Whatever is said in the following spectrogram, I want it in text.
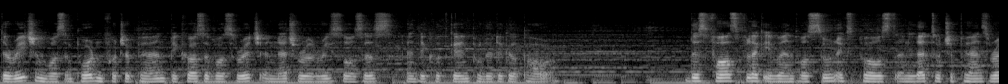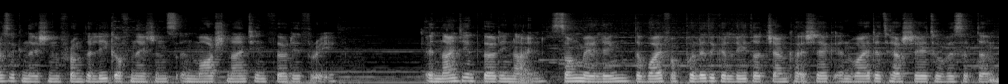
The region was important for Japan because it was rich in natural resources and they could gain political power. This false flag event was soon exposed and led to Japan's resignation from the League of Nations in March 1933. In 1939, Song Mei-ling, the wife of political leader Chiang Kai-shek invited Hergé to visit them.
